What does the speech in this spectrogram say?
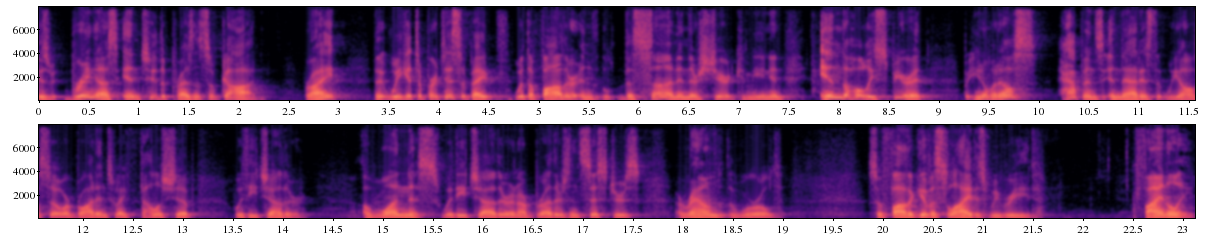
is bring us into the presence of God, right? that we get to participate with the Father and the Son and their shared communion in the Holy Spirit. But you know what else happens in that is that we also are brought into a fellowship with each other, a oneness with each other and our brothers and sisters around the world. So, Father, give us light as we read. Finally,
